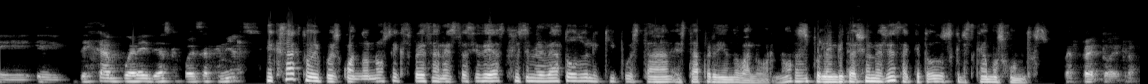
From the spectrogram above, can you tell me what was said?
eh, eh, dejan fuera ideas que pueden ser geniales. Exacto, y pues cuando no se expresan estas ideas, pues en realidad todo el equipo está, está perdiendo valor, ¿no? Entonces, pues la invitación es esa, que todos crezcamos juntos. Perfecto, Ekra.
